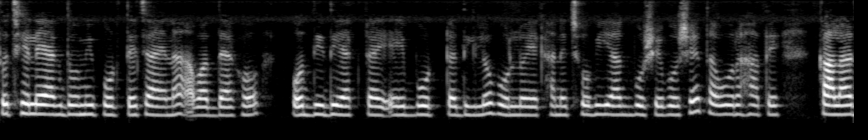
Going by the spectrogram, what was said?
তো ছেলে একদমই পড়তে চায় না। আবার দেখো ওর দিদি একটা এই বোর্ডটা দিল, বলল, এখানে ছবি আঁক বসে বসে। তা ওর হাতে কালার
